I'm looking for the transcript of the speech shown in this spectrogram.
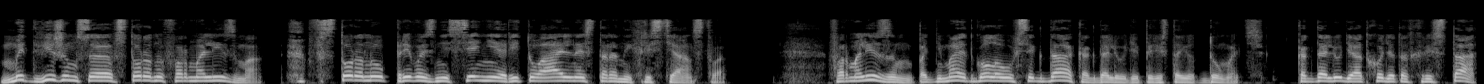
Мы движемся в сторону формализма, в сторону превознесения ритуальной стороны христианства. Формализм поднимает голову всегда, когда люди перестают думать. Когда люди отходят от Христа,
